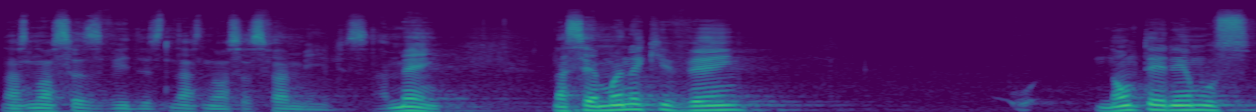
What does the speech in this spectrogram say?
nas nossas vidas, nas nossas famílias. Amém? Na semana que vem, não teremos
